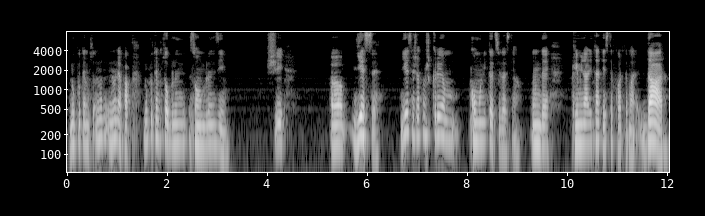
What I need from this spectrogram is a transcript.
nu putem să, nu, nu, ne fapt, nu putem să o, blân, să o îmblânzim. Și uh, iese, iese și atunci creăm comunitățile astea, unde criminalitatea este foarte mare. Dar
